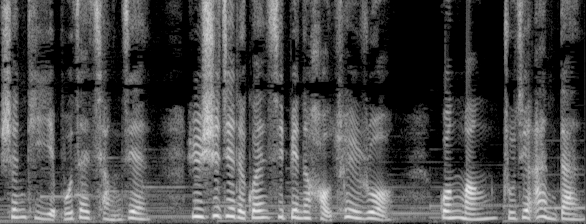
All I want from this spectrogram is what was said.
身体也不再强健，与世界的关系变得好脆弱，光芒逐渐暗淡。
